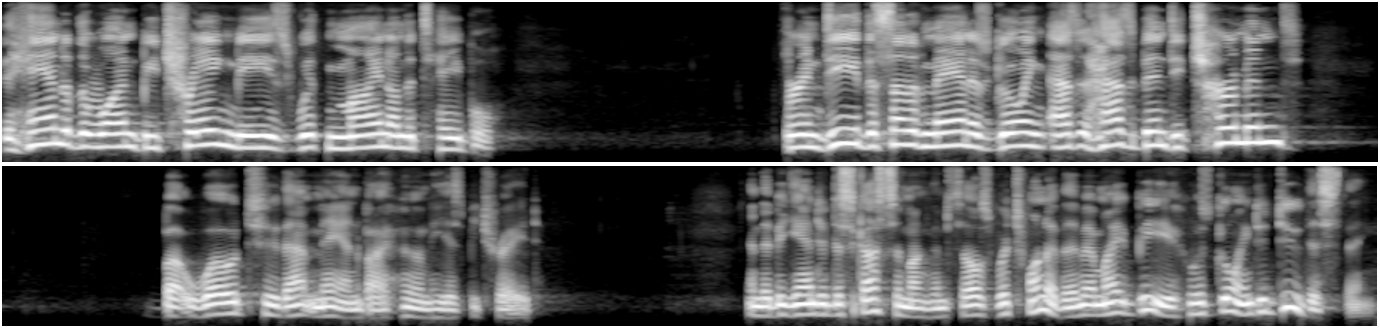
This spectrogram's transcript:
the hand of the one betraying me is with mine on the table. For indeed, the Son of Man is going as it has been determined but woe to that man by whom he is betrayed. And they began to discuss among themselves which one of them it might be who was going to do this thing.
